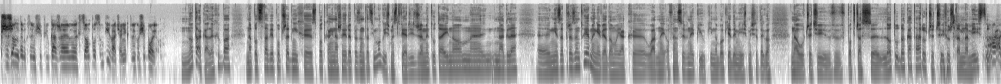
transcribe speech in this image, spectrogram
przyrządem, którym się piłkarze chcą posługiwać, a nie którego się boją. No tak, ale chyba na podstawie poprzednich e, spotkań naszej reprezentacji mogliśmy stwierdzić, że my tutaj no, m, nagle e, nie zaprezentujemy nie wiadomo jak e, ładnej ofensywnej piłki, no bo kiedy mieliśmy się tego nauczyć? Podczas lotu do Kataru, czy, czy już tam na miejscu? No, a,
